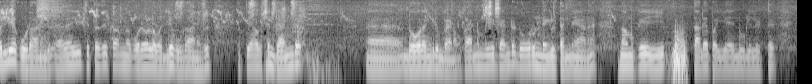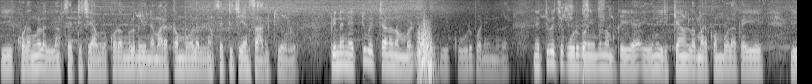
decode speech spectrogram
വലിയ കൂടാണെങ്കിൽ അതായത് ഈ ചിത്രത്തിൽ കാണുന്ന പോലെയുള്ള വലിയ കൂടാണെങ്കിൽ അത്യാവശ്യം രണ്ട് ഡോറെങ്കിലും വേണം. കാരണം ഈ രണ്ട് ഡോറുണ്ടെങ്കിൽ തന്നെയാണ് നമുക്ക് ഈ തല പയ്യെ അതിന്റെ ഉള്ളിലിട്ട് ഈ കുടങ്ങളെല്ലാം സെറ്റ് ചെയ്യാവുള്ളൂ കുടങ്ങളും ഇതിന്റെ മരക്കമ്പുകളെല്ലാം സെറ്റ് ചെയ്യാൻ സാധിക്കുകയുള്ളൂ. പിന്നെ നെറ്റ് വെച്ചാണ് നമ്മൾ ഈ കൂട് പണിയുന്നത്. നെറ്റ് വെച്ച് കൂട് പണിയുമ്പോൾ നമുക്ക് ഈ ഇതിന് ഇരിക്കാനുള്ള മരക്കൊമ്പുകളൊക്കെ ഈ ഈ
